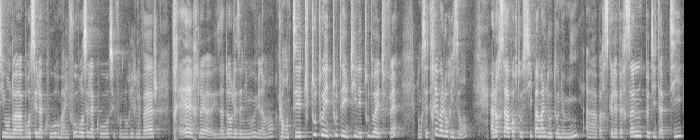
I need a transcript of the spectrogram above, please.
Si on doit brosser la cour, ben, il faut brosser la cour. S'il faut nourrir les vaches, traire, ils adorent les animaux évidemment. Planter, tout, tout, est, tout est utile et tout doit être fait. Donc c'est très valorisant. Alors ça apporte aussi pas mal d'autonomie euh, parce que les personnes petit à petit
